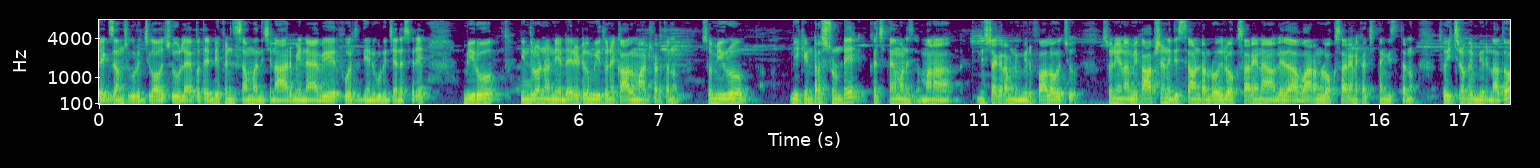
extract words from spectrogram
ఎగ్జామ్స్ గురించి కావచ్చు లేకపోతే డిఫెన్స్ సంబంధించిన ఆర్మీ నేవీ ఎయిర్ ఫోర్స్ దేని గురించి అయినా సరే మీరు ఇందులో నన్ను నేను డైరెక్ట్గా మీతోనే కాల్ మాట్లాడతాను. సో మీరు మీకు ఇంట్రెస్ట్ ఉంటే ఖచ్చితంగా మన మన ఇన్స్టాగ్రామ్ని మీరు ఫాలో అవ్వచ్చు. సో నేను మీకు ఆప్షన్ ఇది ఇస్తూ ఉంటాను. రోజులో ఒకసారైనా లేదా వారంలో ఒకసారైనా ఖచ్చితంగా ఇస్తాను. సో ఇచ్చినప్పుడు మీరు నాతో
